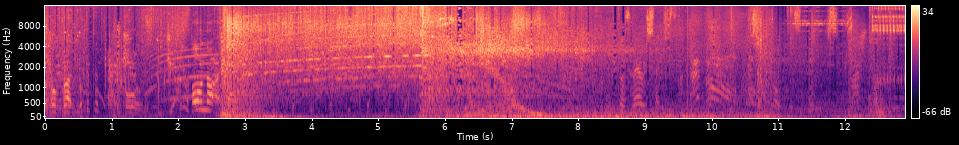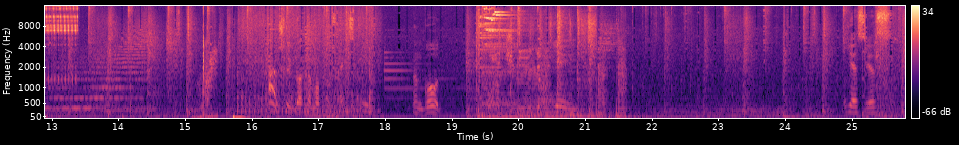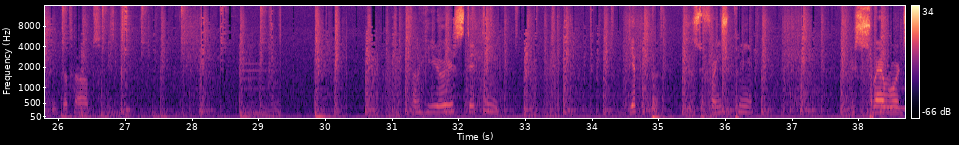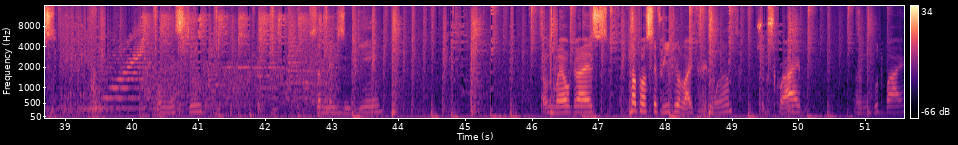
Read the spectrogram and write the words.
Oh god, look at the hole. Oh no! It was very satisfying. Actually got a lot of XP and gold. Yay. Yes, yes, we got out. And here is the thing. Yep, he's friends with me. Swear words on this thing. It's an amazing game. And well guys, that was the video, like if you want, subscribe, and goodbye.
